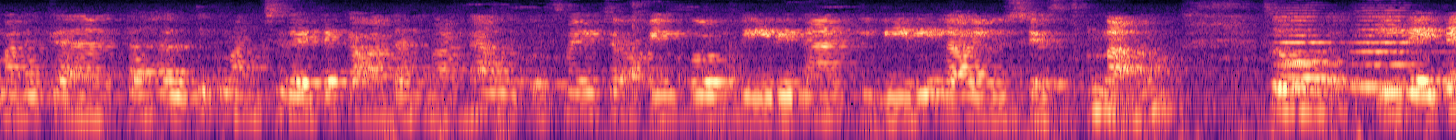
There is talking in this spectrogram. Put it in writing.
మనకి అంత హెల్త్కి మంచిదైతే కాదనమాట అందుకోసం ఈ చాపింగ్ బోర్డ్ వేరే దానికి వేరేలా యూజ్ చేస్తున్నాను. సో ఇదైతే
